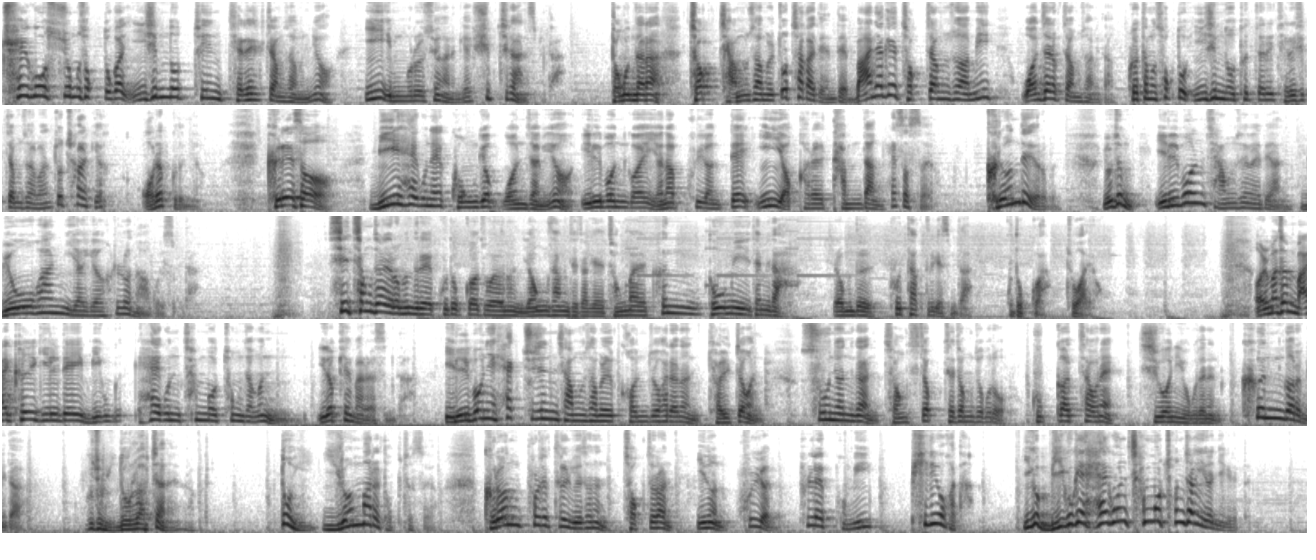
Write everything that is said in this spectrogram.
최고 수중 속도가 20노트인 재래식 잠수함은요 이 임무를 수행하는 게 쉽지가 않습니다. 더군다나 적 잠수함을 쫓아가야 되는데 만약에 적 잠수함이 원자력 잠수함이다. 그렇다면 속도 20노트짜리 재래식 잠수함은 쫓아가기가 어렵거든요. 그래서 미 해군의 공격 원잠이요 일본과의 연합 훈련 때 이 역할을 담당했었어요. 그런데 여러분 요즘 일본 잠수함에 대한 묘한 이야기가 흘러나오고 있습니다. 시청자 여러분들의 구독과 좋아요는 영상 제작에 정말 큰 도움이 됩니다. 여러분들 부탁드리겠습니다. 구독과 좋아요. 얼마 전 마이클 길데이 미국 해군 참모총장은 이렇게 말했습니다. 일본이 핵 추진 잠수함을 건조하려는 결정은 수년간 정치적 재정적으로 국가 차원의 지원이 요구되는 큰 걸음이다. 이거 좀 놀랍지 않아요? 또 이- 이런 말을 덧붙였어요. 그런 프로젝트를 위해서는 적절한 인원, 훈련, 플랫폼이 필요하다. 이거 미국의 해군 참모총장이 이런 얘기를 했다.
